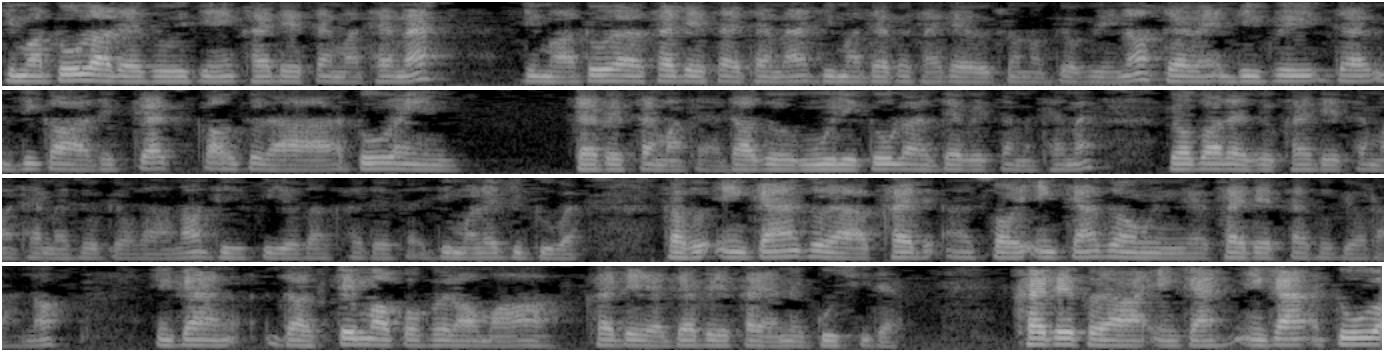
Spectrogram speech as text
ဒီမှာတိုးလာတယ်ဆိုရင် credit side မှာထည့်မယ်ဒီမှာတိုးလာ credit side ထည့်မယ်ဒီမှာ debit credit ကိုကျွန်တော်ပြောပြရင်နော် debit degree ဒီက cash cost ဆိုတာတိုးရင် debit side မှာထည့်ဒါဆိုငွေလေးတိုးလာ debit side မှာထည့်မယ်ရောသွားတယ်ဆို credit side မှာထည့်မယ်ဆိုပြောတာเนาะဒီ period credit side ဒီမှာလည်းတူတူပဲဒါဆို income ဆိုတာ credit sorry income ဆိုတာဝင်ငွေ credit side ဆိုပြောတာเนาะ income ဒါ statement of profit လောက်မှာ credit ရ debit side ရနဲ့ကိုရှိတယ် credit ဆိုတာ income income အတိုးရ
